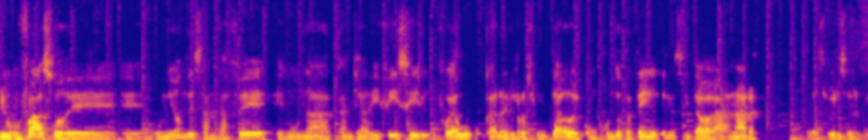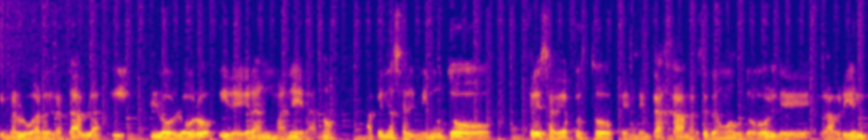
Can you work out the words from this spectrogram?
triunfazo de eh, Unión de Santa Fe en una cancha difícil, fue a buscar el resultado del conjunto tatengue que necesitaba ganar para subirse en el primer lugar de la tabla y lo logró y de gran manera, ¿no? Apenas al minuto 3 había puesto en ventaja Mercedes un autogol de Gabriel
